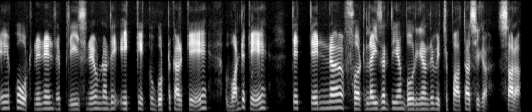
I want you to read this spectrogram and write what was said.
ਇਹ ਕੋਰਟ ਨੇ ਨੇ ਤੇ ਪੁਲਿਸ ਨੇ ਉਹਨਾਂ ਦੇ ਇੱਕ ਇੱਕ ਗੁੱਟ ਕਰਕੇ ਵੱਢ ਕੇ ਤੇ ਤਿੰਨ ਫਰਟੀਲਾਈਜ਼ਰ ਦੀਆਂ ਬੋਰੀਆਂ ਦੇ ਵਿੱਚ ਪਾਤਾ ਸੀਗਾ ਸਾਰਾ।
